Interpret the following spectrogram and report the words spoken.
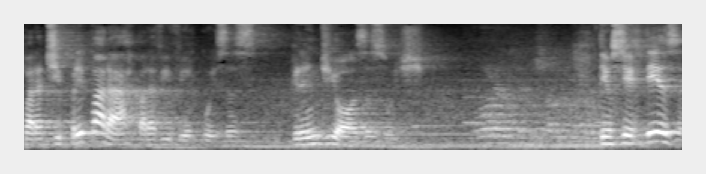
para te preparar para viver coisas grandiosas hoje. Tenho certeza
